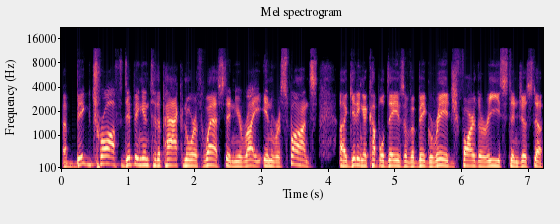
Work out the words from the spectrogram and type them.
a big trough dipping into the Pac Northwest, and you're right. In response, uh, getting a couple days of a big ridge farther east and just a,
